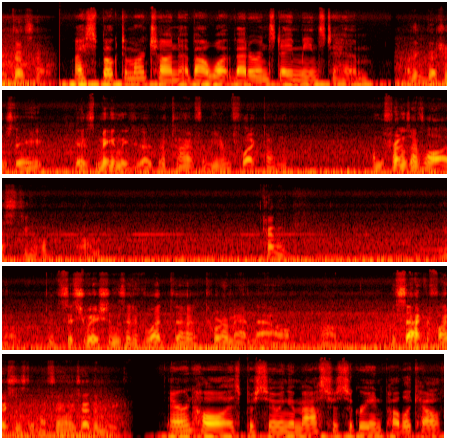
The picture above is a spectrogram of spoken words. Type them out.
it does help. I spoke to Marchand about what Veterans Day means to him. I think Veterans Day is mainly a, a time for me to reflect on on the friends I've lost. You know, um, kind of you know the situations that have led to, to where I'm at now, um, the sacrifices that my family's had to make. Aaron Hall is pursuing a master's degree in public health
